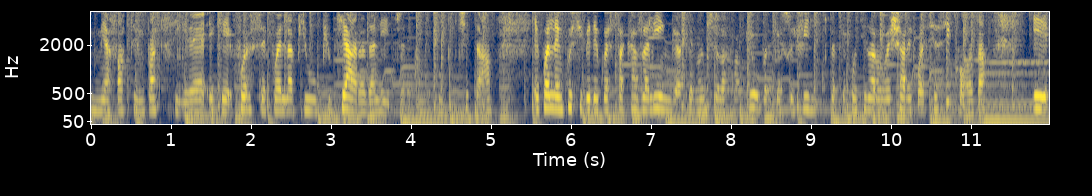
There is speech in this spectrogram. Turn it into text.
mi ha fatto impazzire e che forse è quella più, più chiara da leggere come pubblicità è quella in cui si vede questa casalinga che non ce la fa più perché suoi figli perché continua a rovesciare qualsiasi cosa e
